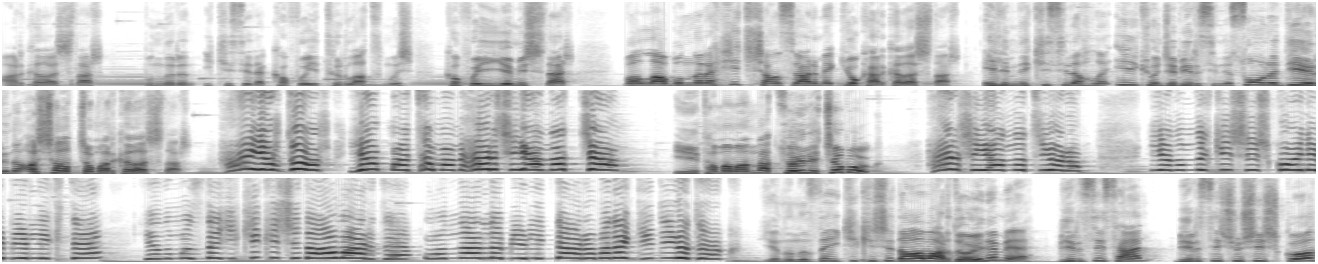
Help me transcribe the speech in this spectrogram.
Arkadaşlar bunların ikisi de kafayı tırlatmış, kafayı yemişler. Vallahi bunlara hiç şans vermek yok arkadaşlar. Elimdeki silahla ilk önce birisini sonra diğerini aşağı atacağım arkadaşlar. Hayır İyi tamam anlat söyle çabuk. Her şeyi anlatıyorum. Yanımdaki şişko ile birlikte yanımızda iki kişi daha vardı. Onlarla birlikte arabada gidiyorduk. Yanınızda iki kişi daha vardı öyle mi? Birisi sen, birisi şu şişko,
